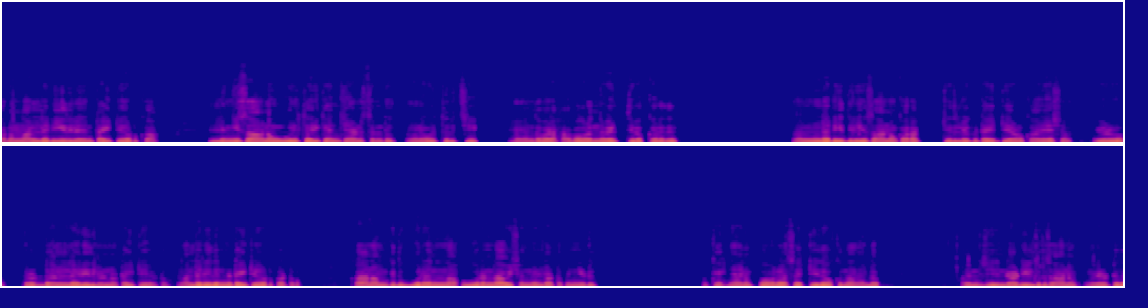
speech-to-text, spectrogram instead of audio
കാരണം നല്ല രീതിയിൽ തന്നെ ടൈറ്റ് ചെയ്ത് കൊടുക്കുക ഇല്ലെങ്കിൽ സാധനം ഊരി തെറിക്കാൻ ചാൻസ് ഉണ്ട്. അങ്ങനെ ഊരി തിരിച്ച് എന്താ പറയുക അപകടം വരുത്തി വെക്കരുത്. നല്ല രീതിയിൽ ഈ സാധനം കറക്റ്റ് ഇതിലേക്ക് ടൈറ്റ് ചെയ്ത് കൊടുക്കാൻ ശേഷം ഈ ഒരു ത്രെഡ് നല്ല രീതിയിൽ ഒന്ന് ടൈറ്റ് ചെയ്യാം കേട്ടോ. നല്ല രീതിയിൽ തന്നെ ടൈറ്റ് ചെയ്ത് കൊടുക്കാം കേട്ടോ. കാരണം നമുക്കിത് ഊരേണ്ട ഊരേണ്ട ആവശ്യമൊന്നുമില്ല കേട്ടോ പിന്നീട്. ഓക്കെ ഞാനിപ്പോൾ പോലെ സെറ്റ് ചെയ്ത് വെക്കുന്നതാണല്ല അതിന് ഇതിന്റെ അടിയിലത്തെ ഒരു സാധനം ഇങ്ങനെ ഇട്ട്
